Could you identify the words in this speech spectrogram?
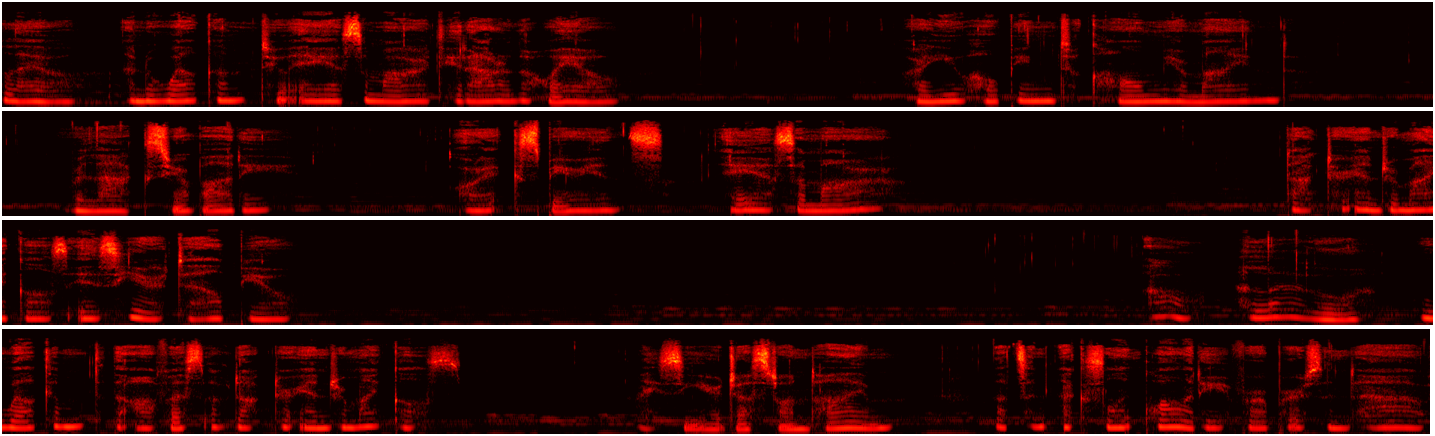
Hello, and welcome to ASMR Tirar de Juego. Are you hoping to calm your mind, relax your body, or experience ASMR? Dr. Andrew Michaels is here to help you. Oh, hello. Welcome to the office of Dr. Andrew Michaels. I see you're just on time. That's an excellent quality for a person to have.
